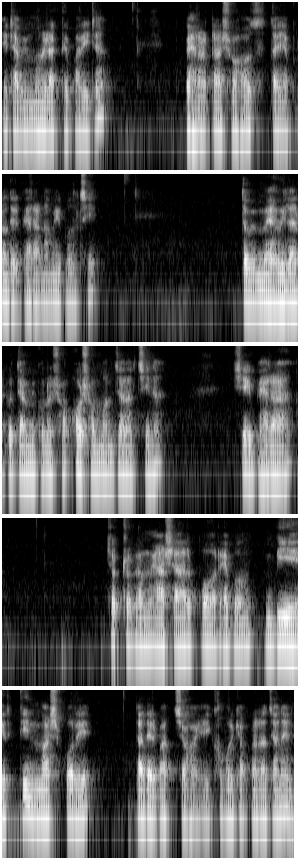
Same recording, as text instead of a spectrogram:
এটা আমি মনে রাখতে পারি না ভেড়াটা সহজ, তাই আপনাদের ভেড়া নামই বলছি। তবে মহিলার প্রতি আমি কোনো অসম্মান জানাচ্ছি না। সেই ভেড়া চট্টগ্রামে আসার পর এবং বিয়ের তিন মাস পরে তাদের বাচ্চা হয়। এই খবর কি আপনারা জানেন?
